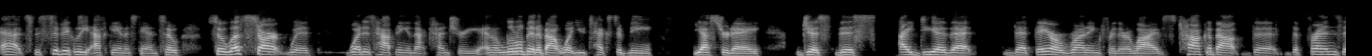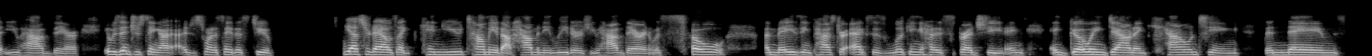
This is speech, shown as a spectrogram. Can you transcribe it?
at specifically Afghanistan. So so let's start with what is happening in that country and a little bit about what you texted me yesterday just this idea that that they are running for their lives. Talk about the the friends that you have there. It was interesting I, I just want to say this too. Yesterday i was like can you tell me about how many leaders you have there? And it was so amazing. Pastor x is looking at his spreadsheet and and going down and counting the names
